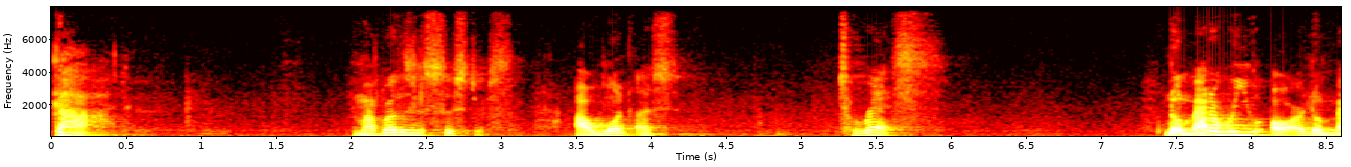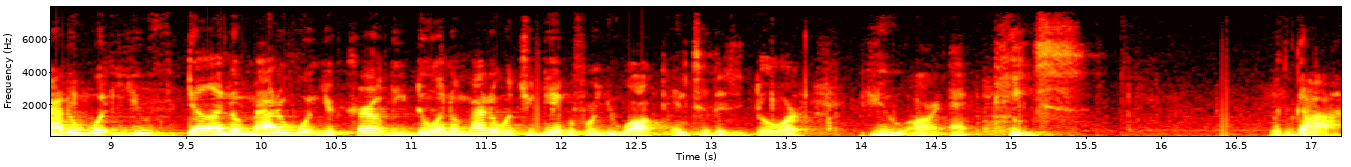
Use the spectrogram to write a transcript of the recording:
God. My brothers and sisters, I want us to rest. No matter where you are, no matter what you've done, no matter what you're currently doing, no matter what you did before you walked into this door, you are at peace with God.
